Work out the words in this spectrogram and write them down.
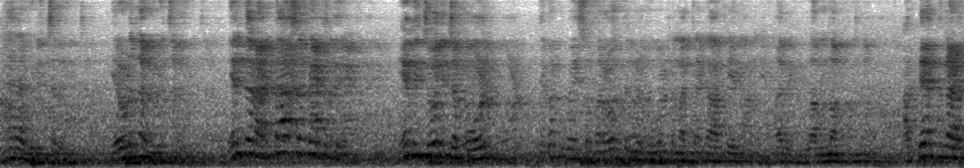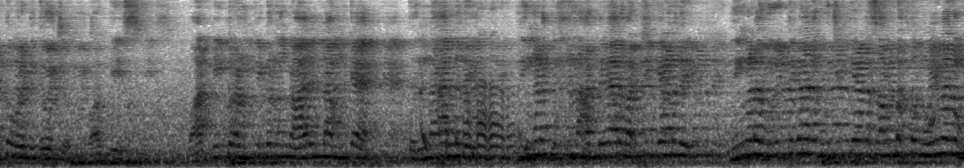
ആരാ വിളിച്ചത്? എവിടുന്നാ വിളിച്ചത്? എന്തൊരു അട്ടാസം കേട്ടത്? എന്ന് ചോദിച്ചപ്പോൾ ദിവക് പർവത്തിന്റെ മുകളിൽ മറ്റേ കാക്കയാണ്. അത് ലംബം അദ്ദേഹത്തിന്റെ അടുത്ത് പോയിട്ട് ചോദിച്ചു ഉണക്കിയിട്ടൊന്നും കാര്യമില്ല നമുക്ക് തിന്നാലത് നിങ്ങളുടെ നാട്ടുകാരെ ഭക്ഷിക്കേണ്ടത് നിങ്ങളുടെ വീട്ടുകാരെ ഭുജിക്കേണ്ട സമ്പത്ത് മുഴുവനും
